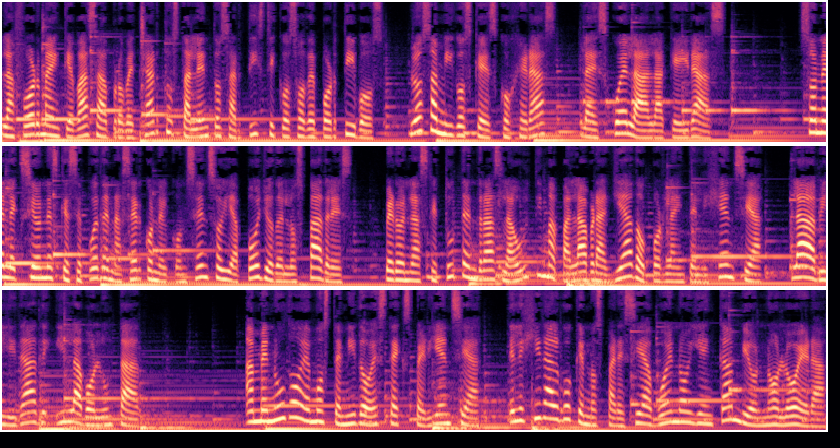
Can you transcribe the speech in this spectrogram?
la forma en que vas a aprovechar tus talentos artísticos o deportivos, los amigos que escogerás, la escuela a la que irás. Son elecciones que se pueden hacer con el consenso y apoyo de los padres, pero en las que tú tendrás la última palabra guiado por la inteligencia, la habilidad y la voluntad. A menudo hemos tenido esta experiencia, elegir algo que nos parecía bueno y en cambio no lo era.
